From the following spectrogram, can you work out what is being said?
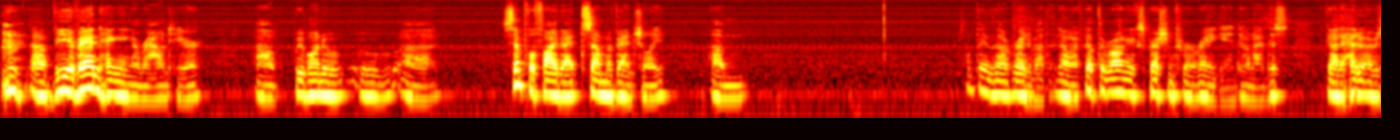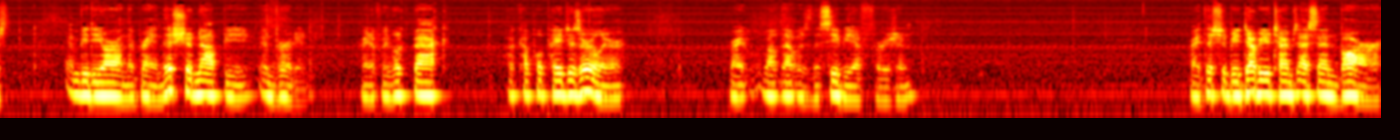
uh, v of n hanging around here, uh, we want to uh, simplify that sum eventually. Um, Something's not right about that. No, I've got the wrong expression for array gain, don't I? This got ahead of, I was MVDR on the brain. This should not be inverted, right? If we look back a couple pages earlier, right, well, that was the CBF version. Right, this should be W times SN bar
